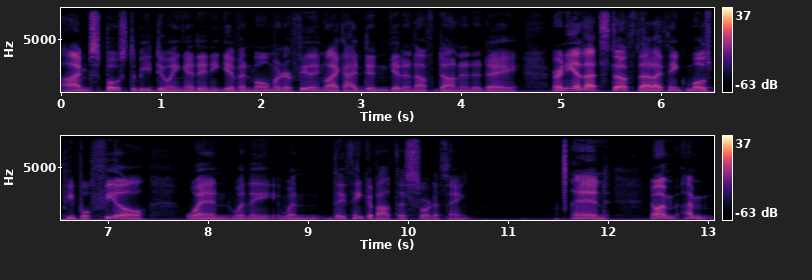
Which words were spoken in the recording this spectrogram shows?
I'm supposed to be doing at any given moment or feeling like I didn't get enough done in a day or any of that stuff that I think most people feel when when they when they think about this sort of thing. And you know I'm I'm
